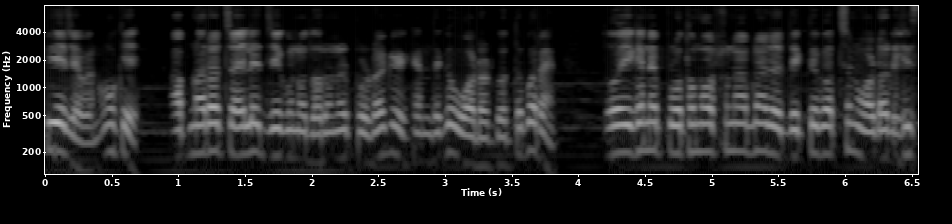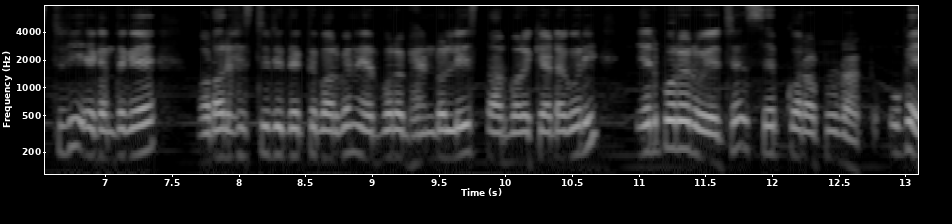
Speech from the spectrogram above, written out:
পেয়ে যাবেন। ওকে আপনারা চাইলে যে কোনো ধরনের প্রোডাক্ট এখান থেকে অর্ডার করতে পারেন। তো এখানে প্রথম অপশনে আপনারা দেখতে পাচ্ছেন অর্ডার হিস্ট্রি এখান থেকে অর্ডার হিস্ট্রি দেখতে পারবেন, এরপরে ভেন্ডর লিস্ট তারপরে ক্যাটাগরি এরপরে রয়েছে সেভ করা প্রোডাক্ট ওকে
